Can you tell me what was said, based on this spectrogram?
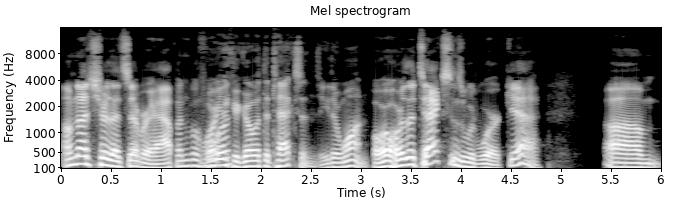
I'm not sure that's ever happened before. Or you could go with the Texans, either one. Or, or the Texans would work. Yeah. Um,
